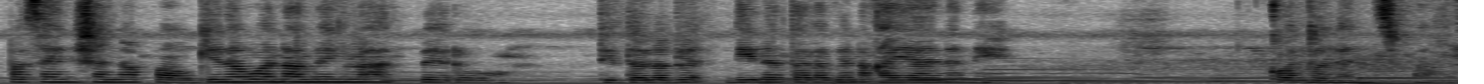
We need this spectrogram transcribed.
Pasensya na Pao. Ginawa namin lahat pero di talaga, di na talaga nakayanan eh. Condolence, Pao.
